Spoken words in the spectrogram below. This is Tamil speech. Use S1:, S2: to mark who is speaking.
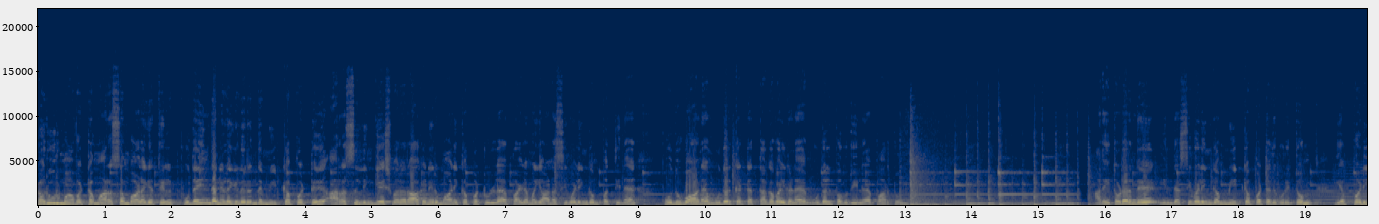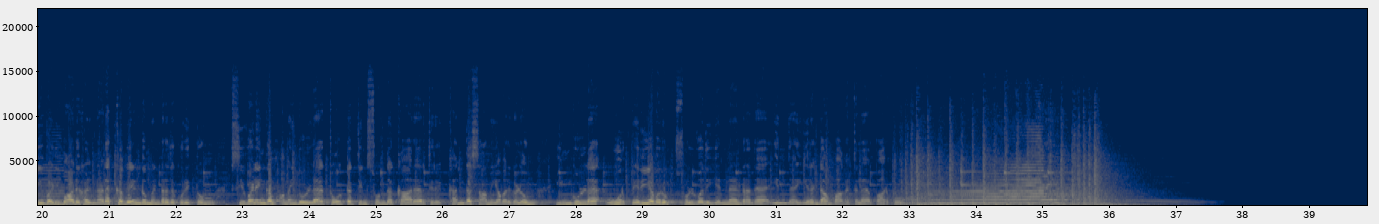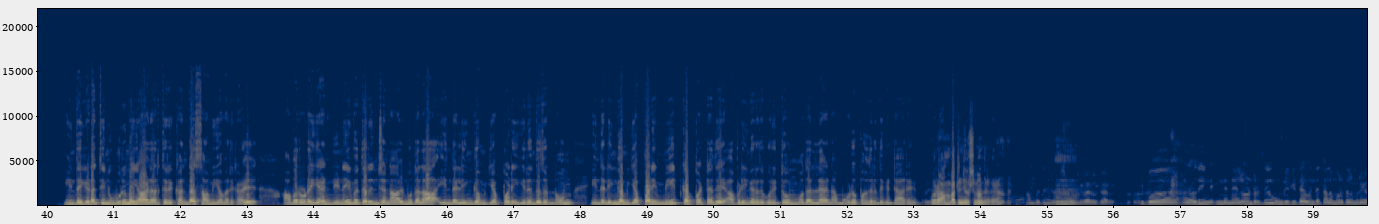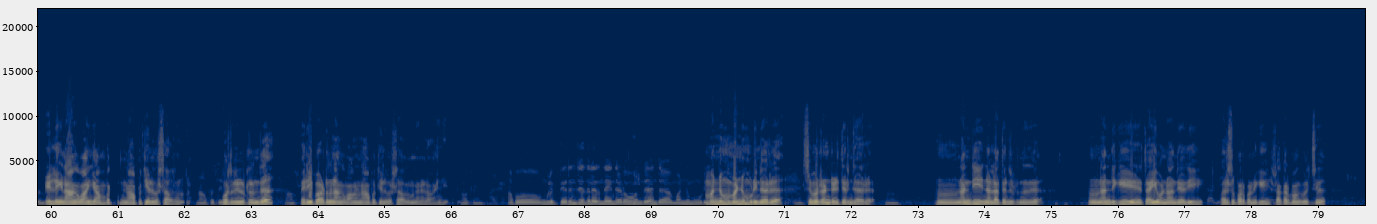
S1: கரூர் மாவட்டம் அரசம்பாளையத்தில் புதைந்த நிலையிலிருந்து மீட்கப்பட்டு அரசு லிங்கேஸ்வரராக நிர்மாணிக்கப்பட்டுள்ள பழமையான சிவலிங்கம் பற்றின பொதுவான முதற்கட்ட தகவல்களை முதல் பகுதியில் பார்த்தோம். அதைத் தொடர்ந்து இந்த சிவலிங்கம் மீட்கப்பட்டது குறித்தும் எப்படி வழிபாடுகள் நடக்க வேண்டும் என்றது குறித்தும் சிவலிங்கம் அமைந்துள்ள தோட்டத்தின் சொந்தக்காரர் திரு கந்தசாமி அவர்களும் இங்குள்ள ஊர் பெரியவரும் சொல்வது என்னன்றத இந்த இரண்டாம் பாகத்தில் பார்ப்போம். இந்த இடத்தின் உரிமையாளர் திரு கந்தசாமி அவர்கள் அவருடைய நினைவு தெரிஞ்ச நாள் முதலா இந்த லிங்கம் எப்படி இருந்ததுன்னும் இந்த லிங்கம் எப்படி மீட்கப்பட்டது அப்படிங்கிறது குறித்தும் முதல்ல நம்மோடு பகிர்ந்துகிட்டாரு.
S2: ஒரு ஐம்பத்தஞ்சு வருஷமா அங்கே இருக்கிறேன்.
S1: ஐம்பத்தஞ்சு இவர் இருக்காரு. இப்போ அதாவது இந்த இந்த நிலம்ன்றது உங்ககிட்ட வந்து தலைமுறை தலைமுறையாக இருந்தது?
S2: இல்லைங்க நாங்கள் வாங்கி ஐம்பத் நாற்பத்தி ஏழு வருஷம் ஆகுது.
S1: நாற்பத்தி
S2: ஒருத்தர்கிட்ட இருந்து பெரியப்பாட்டு நாங்கள் வாங்கின நாற்பத்தி ஏழு வருஷம் ஆகுது இந்த நிலம் வாங்கி.
S1: ஓகே. அப்போ உங்களுக்கு தெரிஞ்சதுல இருந்தே இந்த இடம் வந்து இந்த மண்ணு மூடி
S2: மண்ணு மண்ணு முடிந்தார் சிமெண்ட் ரெண்டு அடி தெரிஞ்சார். நந்தி நல்லா தெரிஞ்சுட்டு இருந்தது நந்திக்கு தை ஒன்றாந்தேதி வருஷ பரப்பன்னைக்கு சக்கரை பங்கு வச்சு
